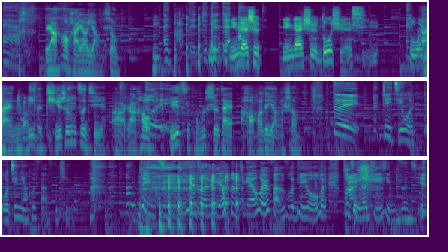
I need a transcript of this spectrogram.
哎然后还要养生。哎，对对对对，你应该是你应该是多学习，多哎，努力的提升自己啊，然后与此同时再好好的养生。对，这一集我我今年会反复听。这一集今天做的这集，我今年会反复听，我会不停的提醒自己。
